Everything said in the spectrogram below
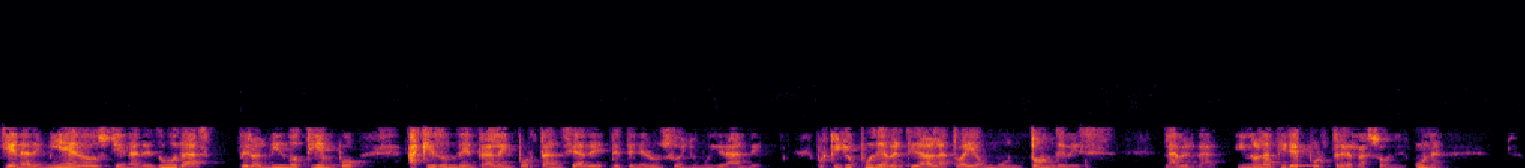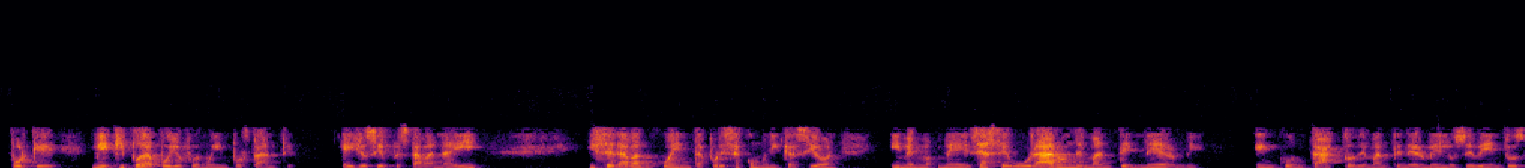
llena de miedos, llena de dudas, pero al mismo tiempo, aquí es donde entra la importancia de, tener un sueño muy grande. Porque yo pude haber tirado la toalla un montón de veces, la verdad. Y no la tiré por tres razones. Una, porque mi equipo de apoyo fue muy importante. Ellos siempre estaban ahí y se daban cuenta por esa comunicación y me, se aseguraron de mantenerme en contacto, de mantenerme en los eventos,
